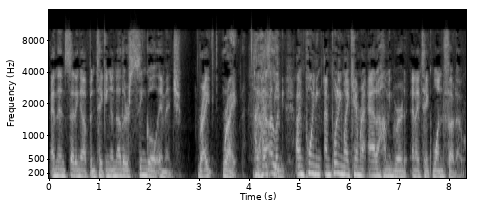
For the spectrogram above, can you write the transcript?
and then setting up and taking another single image. right? Right. Like, I- like, I'm pointing, I'm pointing my camera at a hummingbird and I take one photo.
